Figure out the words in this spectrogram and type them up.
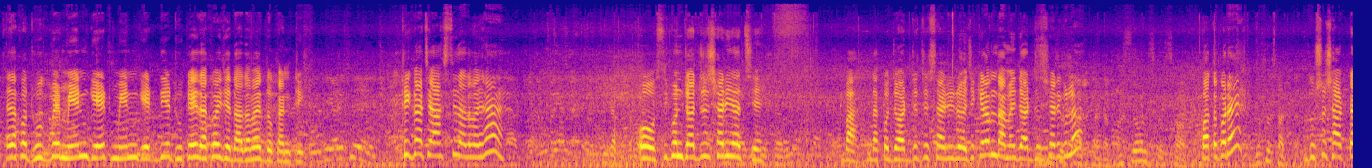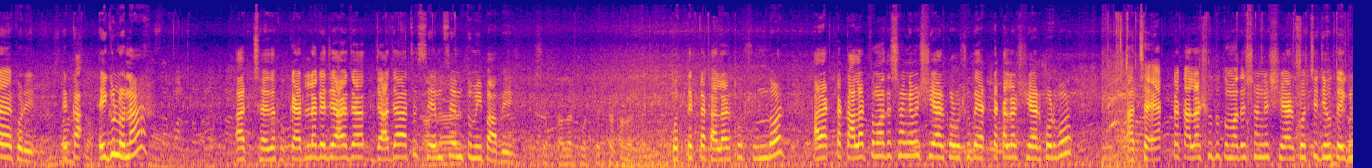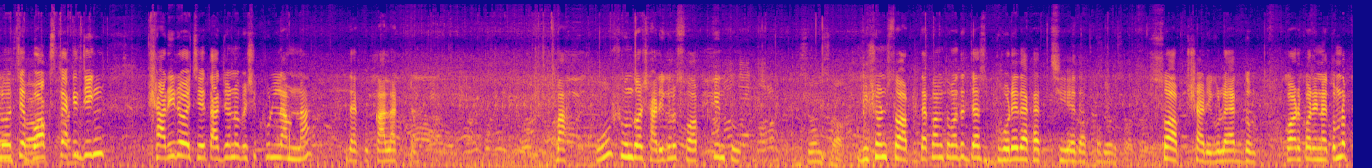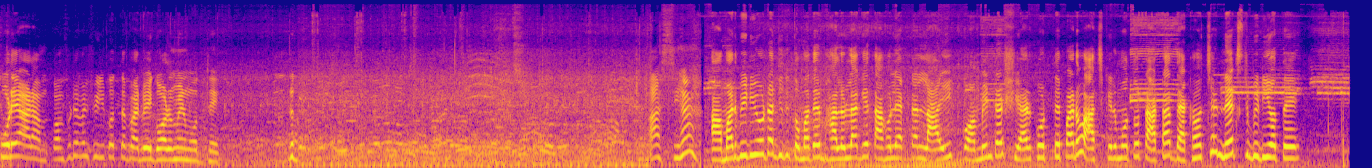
এ দেখো, ঢুকবে মেন গেট মেন গেট দিয়ে ঢুকেই দেখো এই যে দাদাভাইয়ের দোকানটি। ঠিক আছে, আসছি দাদাভাই হ্যাঁ? ও সিফন জর্জের শাড়ি আছে। বাহ, দেখো জর্জের শাড়ি রয়েছে, কিরম দামে জর্জের শাড়িগুলো? কত করে? দুশো ষাট টাকা করে। এইগুলো না? আচ্ছা দেখো, ক্যাটলগে যা যা যা যা আছে, সেম সেম তুমি পাবে। প্রত্যেকটা কালার খুব সুন্দর। আর একটা কালার তোমাদের সঙ্গে আমি শেয়ার করব, শুধু একটা কালার শেয়ার করব। আচ্ছা একটা কালার শুধু তোমাদের সঙ্গে শেয়ার করছি যেহেতু এগুলো হচ্ছে বক্স প্যাকেজিং শাড়ি রয়েছে তার জন্য বেশি খুললাম না। দেখো কালারটা বাহ খুব সুন্দর শাড়িগুলো সফট কিন্তু। ভীষণ সফট দেখো আমি তোমাদের জাস্ট ধরে দেখাচ্ছি এ দেখো। সফট শাড়িগুলো একদম। কর করে নয় তোমরা পরে আরাম কমফোর্টেবল ফিল করতে পারবে এই গরমের মধ্যে। আসছি হ্যাঁ। আমার ভিডিওটা যদি তোমাদের ভালো লাগে, তাহলে একটা লাইক কমেন্ট আর শেয়ার করতে পারো। আজকের মতো টাটা, দেখা হচ্ছে নেক্সট ভিডিওতে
